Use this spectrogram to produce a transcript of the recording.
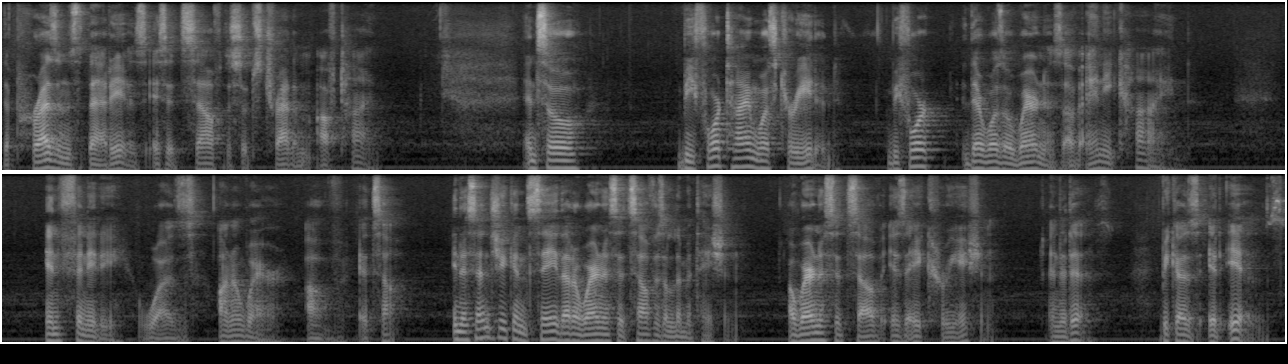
The presence that is, is itself the substratum of time. And so, before time was created, before there was awareness of any kind, infinity was unaware of itself. In a sense, you can say that awareness itself is a limitation. Awareness itself is a creation. And it is. Because it is,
